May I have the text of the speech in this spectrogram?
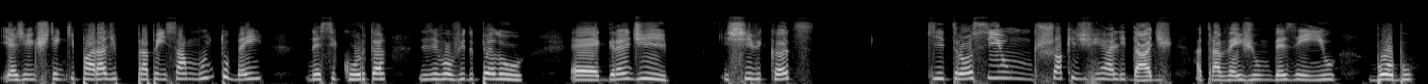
e a gente tem que parar para pensar muito bem nesse curta desenvolvido pelo é, grande Steve Cutts que trouxe um choque de realidade através de um desenho bobo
